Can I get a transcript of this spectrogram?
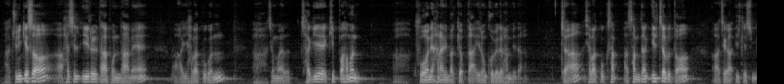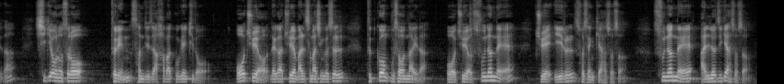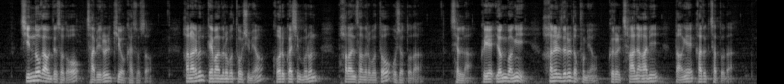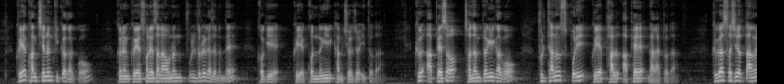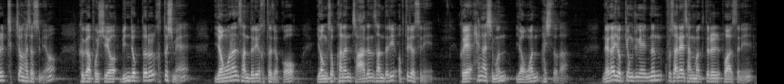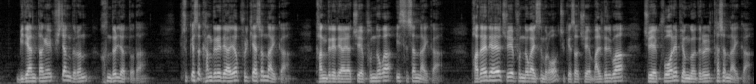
아, 주님께서 아, 하실 일을 다 본 다음에 아, 이 하박국은 아, 정말 자기의 기뻐함은 아, 구원의 하나님밖에 없다 이런 고백을 합니다. 자, 하박국 3, 3장 1절부터 제가 읽겠습니다. 시기온옷으로 드린 선지자 하박국의 기도. 오 주여, 내가 주의 말씀하신 것을 듣고 무서웠나이다. 오 주여, 수년 내에 주의 일을 소생케 하소서. 수년 내에 알려지게 하소서. 진노 가운데서도 자비를 기억하소서. 하나님은 대만으로부터 오시며 거룩하신 분은 파란 산으로부터 오셨도다. 셀라 그의 영광이 하늘들을 덮으며 그를 찬양함이 땅에 가득 찼도다. 그의 광채는 빛과 같고 그는 그의 손에서 나오는 뿔들을 가졌는데 거기에 그의 권능이 감추어져 있도다. 그 앞에서 전염병이 가고 불타는 숯불이 그의 발 앞에 나갔도다. 그가 서시어 땅을 측정하셨으며 그가 보시어 민족들을 흩으심에 영원한 산들이 흩어졌고 영속하는 작은 산들이 엎드렸으니 그의 행하심은 영원하시도다. 내가 역경 중에 있는 구산의 장막들을 보았으니 미디안 땅의 휘장들은 흔들렸도다. 주께서 강들에 대하여 불쾌하셨나이까? 강들에 대하여 주의 분노가 있으셨나이까? 바다에 대하여 주의 분노가 있으므로 주께서 주의 말들과 주의 구원의 병거들을 타셨나이까?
